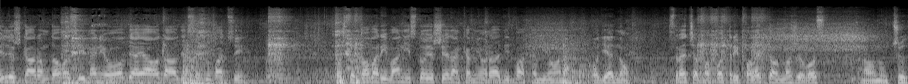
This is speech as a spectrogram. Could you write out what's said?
Viljuškarom dovozi meni ovdje, a ja odavdje sebi ubacim. Pošto tovari van isto još jedan kamion radi, dva kamiona odjednom. Sreća pa po tri palete on može voziti na onom čudu.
